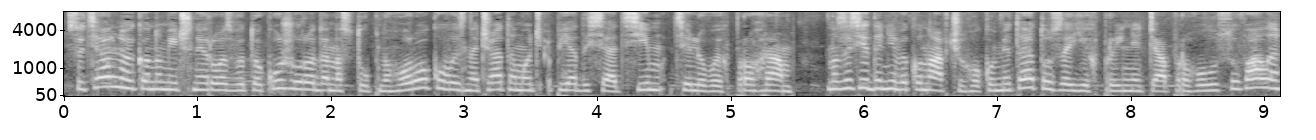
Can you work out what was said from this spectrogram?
Соціально-економічний розвиток Ужгорода наступного року визначатимуть 57 цільових програм. На засіданні виконавчого комітету за їх прийняття проголосували,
